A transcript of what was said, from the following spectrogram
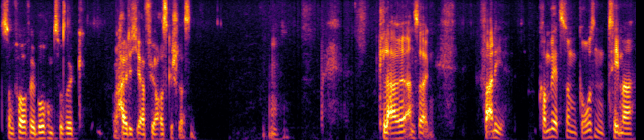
zum VfL Bochum zurück halte ich eher für ausgeschlossen. Mhm. Klare Ansagen. Fadi, kommen wir jetzt zum großen Thema.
